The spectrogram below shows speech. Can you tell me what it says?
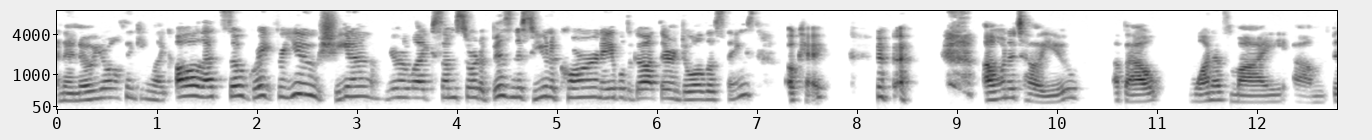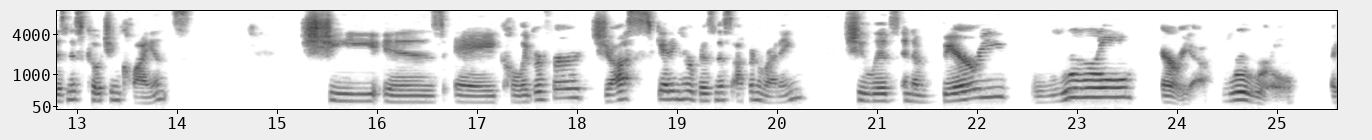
and I know you're all thinking, like, oh, that's so great for you, Shinah. You're like some sort of business unicorn able to go out there and do all those things. Okay. I want to tell you about one of my um, business coaching clients. She is a calligrapher just getting her business up and running. She lives in a very rural area. Rural. I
